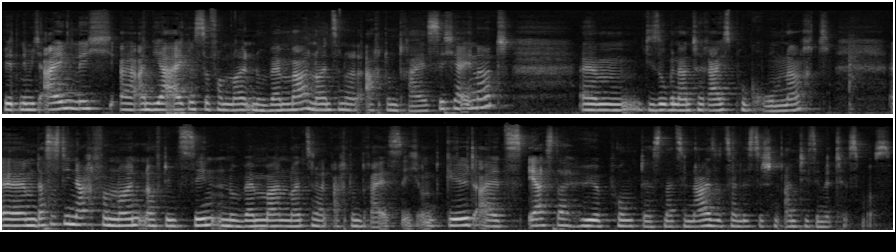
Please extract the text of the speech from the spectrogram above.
wird nämlich eigentlich äh, an die Ereignisse vom 9. November 1938 erinnert, ähm, die sogenannte Reichspogromnacht. Ähm, das ist die Nacht vom 9. auf den 10. November 1938 und gilt als erster Höhepunkt des nationalsozialistischen Antisemitismus.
